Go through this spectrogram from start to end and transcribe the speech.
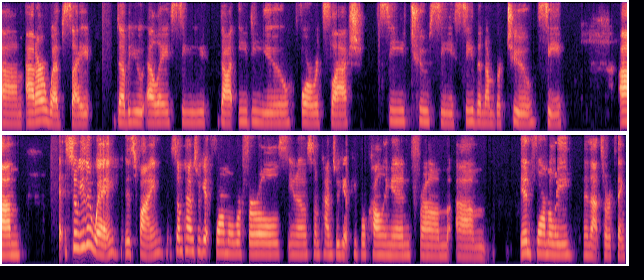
um, at our website, wlac.edu forward slash C2C, C the number two C. Um, so either way is fine. Sometimes we get formal referrals, you know, sometimes we get people calling in from um, informally and that sort of thing.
